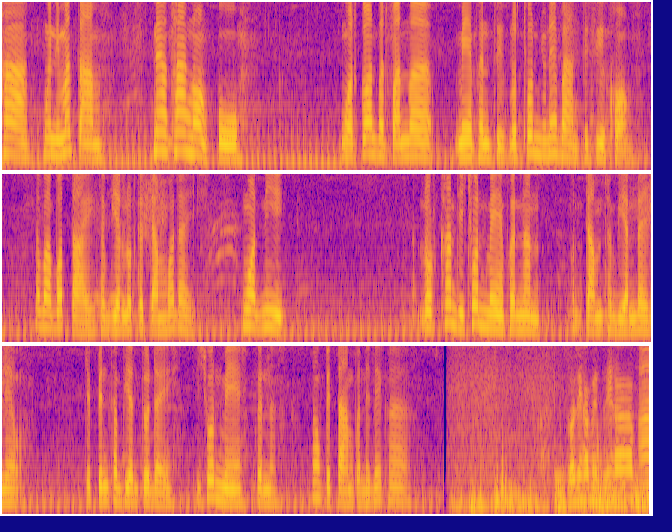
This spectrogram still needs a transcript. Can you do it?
ค่ะมื้อนี้มาตาม แนวทางน้องปูงวดก่อนเพิ่นฝันว่าแม่เพิ่นถูกรถชนอยู่ในบ้านไปซื้อของ แต่ว่าบ่ตายทะเบียนรถก็จำบ่ได้ งวดนี้รถคันที่ชนแม่เพิ่นนั่นเพิ่นจำทะเบียนได้แล้ว จะเป็นทะเบียนตัวใด ที่ชนแม่เพิ่นนั่นต้องไปตามกันได้เลยค่ะสวัสดีครับแม่ตุ้ยครับอ่า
